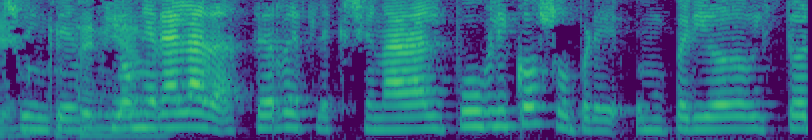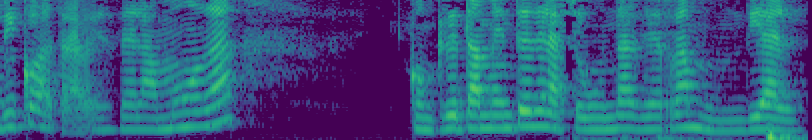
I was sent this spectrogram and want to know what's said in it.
su intención era la de hacer reflexionar al público sobre un periodo histórico a través de la moda, concretamente de la Segunda Guerra Mundial.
